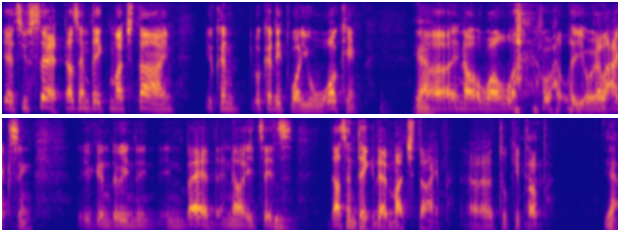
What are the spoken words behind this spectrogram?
As you said, doesn't take much time. You can look at it while you're walking. Yeah. Uh, you know, while while you're relaxing, you can do it in, in bed. You know, it's it's doesn't take that much time uh, to keep yeah. up. Yeah.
